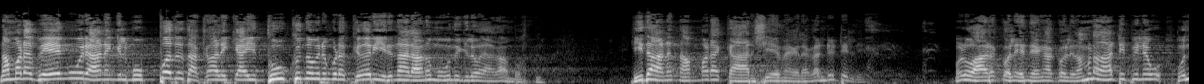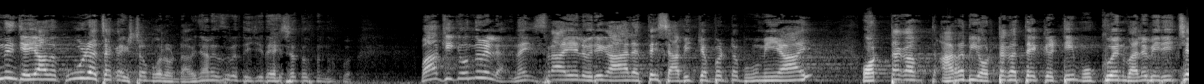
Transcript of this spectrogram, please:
നമ്മുടെ വേങ്ങൂരാണെങ്കിൽ മുപ്പത് തക്കാളിക്കായി തൂക്കുന്നവനും കൂടെ കയറി ഇരുന്നാലാണ് മൂന്ന് കിലോ ആകാൻ പോകുന്നത്. ഇതാണ് നമ്മുടെ കാർഷിക മേഖല. കണ്ടിട്ടില്ലേ? നമ്മൾ വാഴക്കൊലയും തേങ്ങാക്കൊലയും. നമ്മുടെ നാട്ടിൽ പിന്നെ ഒന്നും ചെയ്യാതെ കൂഴച്ചക്ക ഇഷ്ടം പോലെ ഉണ്ടാവും. ഞാൻ ശ്രദ്ധിച്ച് ദേശത്ത് വന്നപ്പോൾ ബാക്കിക്കൊന്നുമില്ല. എന്നാൽ ഇസ്രായേൽ ഒരു കാലത്ത് ശപിക്കപ്പെട്ട ഭൂമിയായി ഒട്ടകം അറബി ഒട്ടകത്തെ കെട്ടി മുക്കുവൻ വല വിരിച്ച്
